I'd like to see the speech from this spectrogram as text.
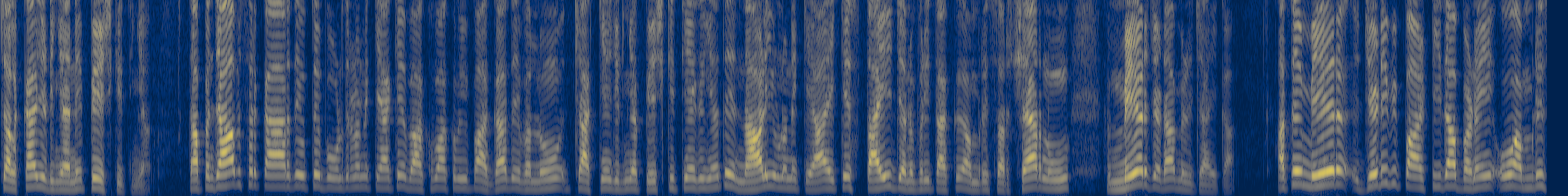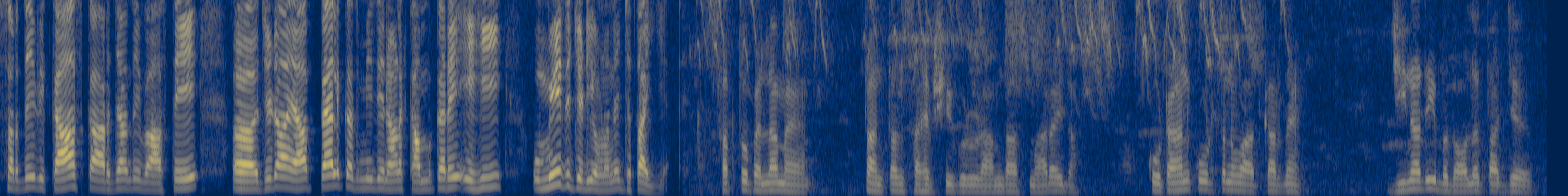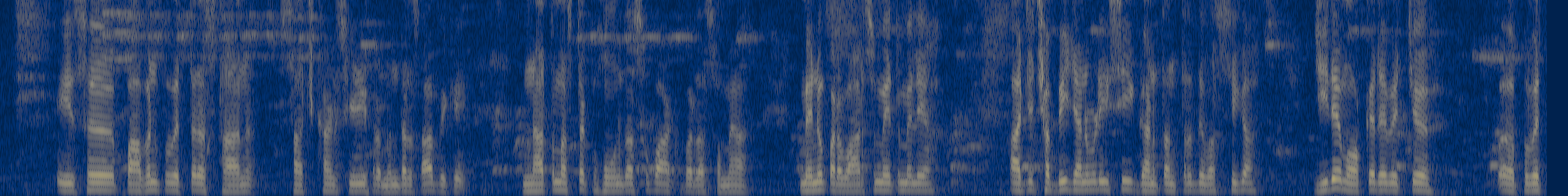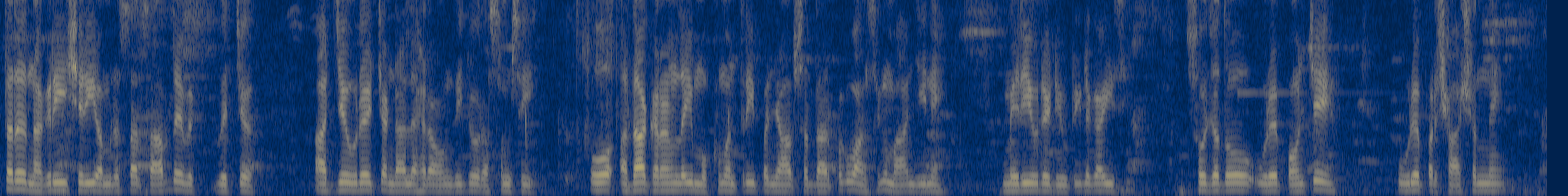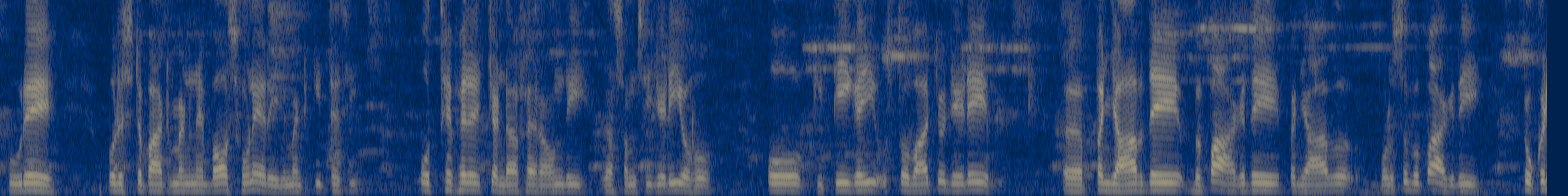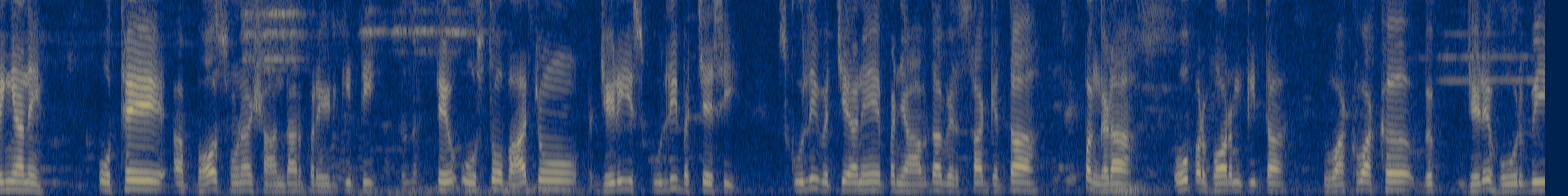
ਝਲਕਾਂ ਜਿਹੜੀਆਂ ਨੇ ਪੇਸ਼ ਕੀਤੀਆਂ। ਤਾਂ ਪੰਜਾਬ ਸਰਕਾਰ ਦੇ ਉੱਤੇ ਬੋਲਦੇ ਉਹਨਾਂ ਨੇ ਕਿਹਾ ਕਿ ਵੱਖ-ਵੱਖ ਵਿਭਾਗਾਂ ਦੇ ਵੱਲੋਂ ਝਾਕੀਆਂ ਜਿਹੜੀਆਂ ਪੇਸ਼ ਕੀਤੀਆਂ ਗਈਆਂ ਤੇ ਨਾਲ ਹੀ ਉਹਨਾਂ ਨੇ ਕਿਹਾ ਹੈ ਕਿ 27 ਜਨਵਰੀ ਤੱਕ ਅੰਮ੍ਰਿਤਸਰ ਸ਼ਹਿਰ ਨੂੰ ਮੇਅਰ ਜਿਹੜਾ ਮਿਲ ਜਾਏਗਾ। ਅਤੇ ਮੇਅਰ ਜਿਹੜੀ ਵੀ ਪਾਰਟੀ ਦਾ ਬਣੇ, ਉਹ ਅੰਮ੍ਰਿਤਸਰ ਦੇ ਵਿਕਾਸ ਕਾਰਜਾਂ ਦੇ ਵਾਸਤੇ ਜਿਹੜਾ ਆ ਪਹਿਲ ਕਦਮੀ ਦੇ ਨਾਲ ਕੰਮ ਕਰੇ, ਇਹੀ ਉਮੀਦ ਜਿਹੜੀ ਉਹਨਾਂ ਨੇ ਜਤਾਈ ਹੈ। ਸਭ ਤੋਂ ਪਹਿਲਾਂ ਮੈਂ ਧੰਨ ਧੰਨ ਸਾਹਿਬ ਸ੍ਰੀ ਗੁਰੂ ਰਾਮਦਾਸ ਮਹਾਰਾਜ ਦਾ। ਕੋਟਾਨ ਕੋਟ ਧੰਨਵਾਦ ਕਰਦਾ ਜਿਨ੍ਹਾਂ ਦੀ ਬਦੌਲਤ ਅੱਜ ਇਸ ਪਾਵਨ ਪਵਿੱਤਰ ਸਥਾਨ ਸੱਚਖੰਡ ਸ੍ਰੀ ਹਰਮੰਦਰ ਸਾਹਿਬ ਵਿਖੇ ਨਤਮਸਤਕ ਹੋਣ ਦਾ ਸੁਭਾਗ ਦਾ ਸਮਾਂ ਮੈਨੂੰ ਪਰਿਵਾਰ ਸਮੇਤ ਮਿਲਿਆ। ਅੱਜ 26 ਜਨਵਰੀ ਸੀ, ਗਣਤੰਤਰ ਦਿਵਸ ਸੀਗਾ, ਜਿਹਦੇ ਮੌਕੇ ਦੇ ਵਿੱਚ ਪਵਿੱਤਰ ਨਗਰੀ ਸ੍ਰੀ ਅੰਮ੍ਰਿਤਸਰ ਸਾਹਿਬ ਦੇ ਵਿ- ਵਿੱਚ ਅੱਜ ਉਰੇ ਝੰਡਾ ਲਹਿਰਾਉਣ ਦੀ ਜੋ ਰਸਮ ਸੀ ਉਹ ਅਦਾ ਕਰਨ ਲਈ ਮੁੱਖ ਮੰਤਰੀ ਪੰਜਾਬ ਸਰਦਾਰ ਭਗਵੰਤ ਸਿੰਘ ਮਾਨ ਜੀ ਨੇ ਮੇਰੀ ਉਰੇ ਡਿਊਟੀ ਲਗਾਈ ਸੀ। ਸੋ ਜਦੋਂ ਉਰੇ ਪਹੁੰਚੇ, ਪੂਰੇ ਪ੍ਰਸ਼ਾਸਨ ਨੇ, ਪੂਰੇ ਪੁਲਿਸ ਡਿਪਾਰਟਮੈਂਟ ਨੇ ਬਹੁਤ ਸੋਹਣੇ ਅਰੇਂਜਮੈਂਟ ਕੀਤੇ ਸੀ। ਉੱਥੇ ਫਿਰ ਝੰਡਾ ਫਹਿਰਾਉਣ ਦੀ ਰਸਮ ਸੀ ਜਿਹੜੀ ਉਹ ਉਹ ਕੀਤੀ ਗਈ। ਉਸ ਤੋਂ ਬਾਅਦ ਚੋਂ ਜਿਹੜੇ ਪੰਜਾਬ ਦੇ ਵਿਭਾਗ ਦੇ, ਪੰਜਾਬ ਪੁਲਿਸ ਵਿਭਾਗ ਦੀ ਟੁਕੜੀਆਂ ਨੇ ਉੱਥੇ ਬਹੁਤ ਸੋਹਣਾ ਸ਼ਾਨਦਾਰ ਪਰੇਡ ਕੀਤੀ ਤੇ ਉਸ ਤੋਂ ਬਾਅਦ ਚੋਂ ਜਿਹੜੀ ਸਕੂਲੀ ਬੱਚੇ ਸੀ ਸਕੂਲੀ ਬੱਚਿਆਂ ਨੇ ਪੰਜਾਬ ਦਾ ਵਿਰਸਾ ਗਿੱਧਾ ਭੰਗੜਾ ਉਹ ਪਰਫਾਰਮ ਕੀਤਾ। ਵੱਖ-ਵੱਖ ਜਿਹੜੇ ਹੋਰ ਵੀ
